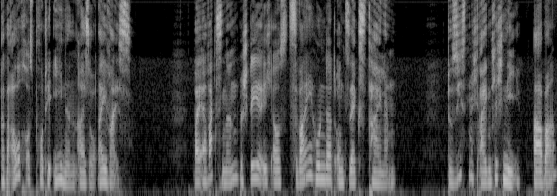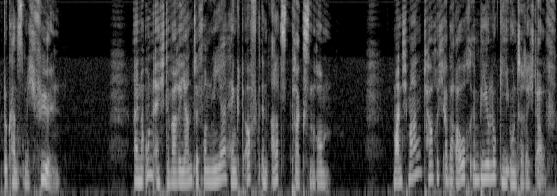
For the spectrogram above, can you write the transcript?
aber auch aus Proteinen, also Eiweiß. Bei Erwachsenen bestehe ich aus 206 Teilen. Du siehst mich eigentlich nie, aber du kannst mich fühlen. Eine unechte Variante von mir hängt oft in Arztpraxen rum. Manchmal tauche ich aber auch im Biologieunterricht auf.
